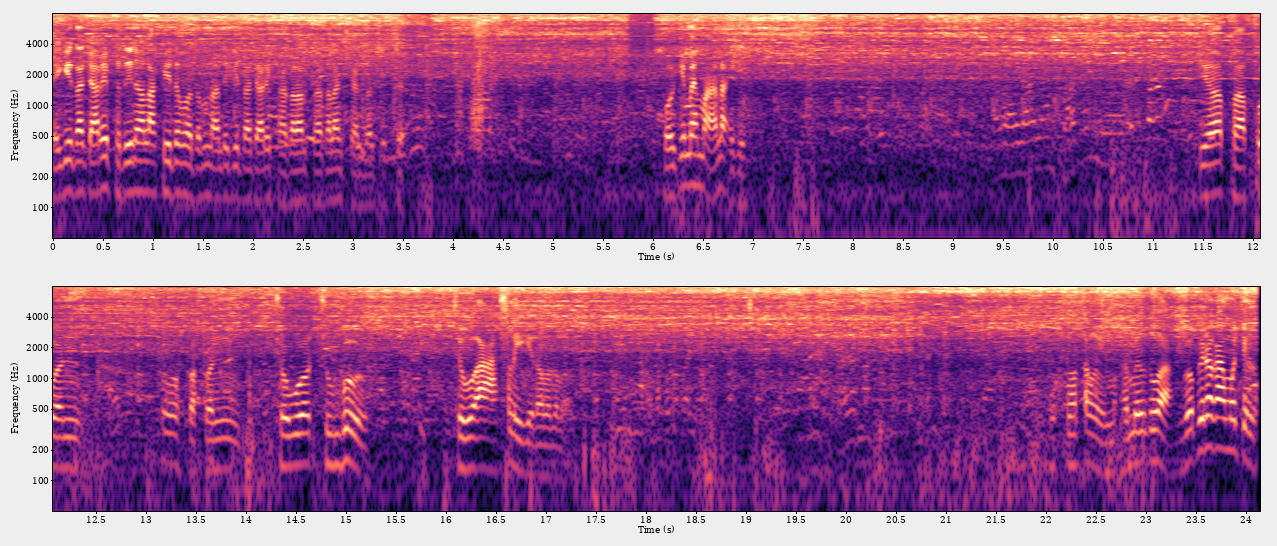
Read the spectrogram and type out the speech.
Ya kita cari betina lagi teman-teman. Nanti kita cari bakalan-bakalan jalan juga. Oh ini meh mana ini? Dia babon. Oh babon Jawa jumbo. Jawa asli gitu teman-teman Matang nih, hamil tua. Gue pira kang muncul?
